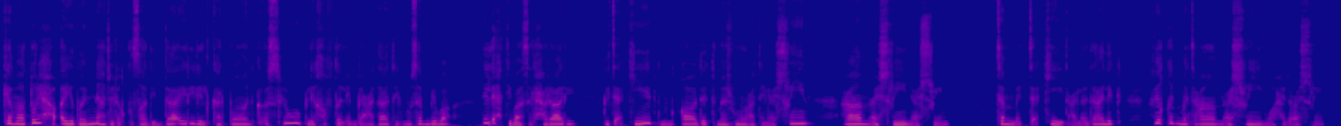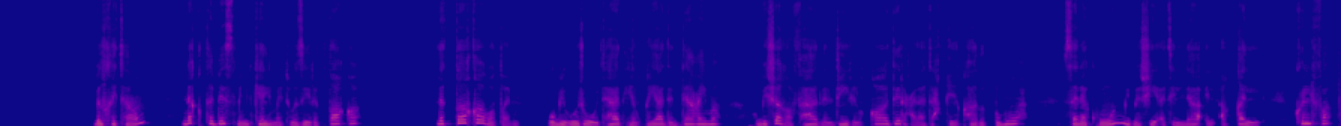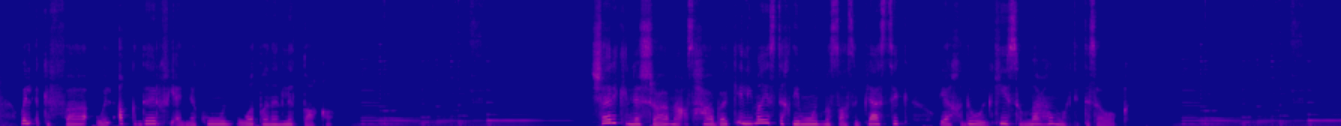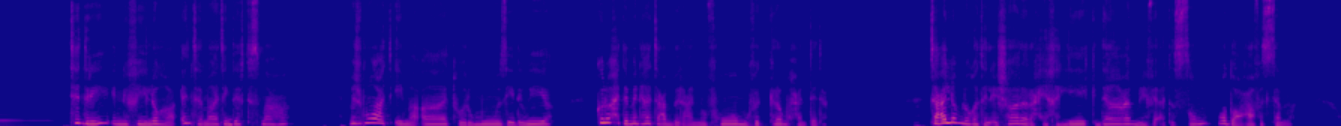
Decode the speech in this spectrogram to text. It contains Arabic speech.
كما طرح أيضًا نهج الاقتصاد الدائري للكربون كأسلوب لخفض الانبعاثات المسببة للاحتباس الحراري بتأكيد من قادة مجموعة العشرين عام عشرين عشرين، تم التأكيد على ذلك في قمة عام عشرين واحد وعشرين، بالختام نقتبس من كلمة وزير الطاقة للطاقة وطن وبوجود هذه القيادة الداعمة وبشغف هذا الجيل القادر على تحقيق هذا الطموح سنكون بمشيئة الله الأقل كلفة والأكفاء والأقدر في أن نكون وطنًا للطاقة. شارك النشرة مع أصحابك اللي ما يستخدمون مصاص البلاستيك ويأخذون كيسهم معهم وقت التسوق. تدري إن في لغة أنت ما تقدر تسمعها؟ مجموعة إيماءات ورموز يدوية كل واحدة منها تعبر عن مفهوم وفكرة محددة، تعلم لغة الإشارة راح يخليك داعم لفئة الصم وضعاف السمع،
